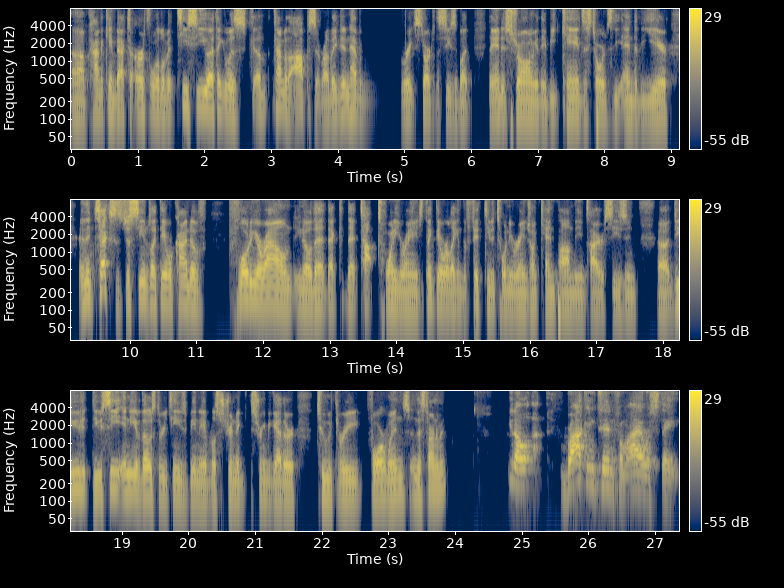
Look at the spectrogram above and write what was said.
um, kind of came back to earth a little bit. TCU, I think it was uh, kind of the opposite, right? They didn't have a great start to the season, but they ended strong and they beat Kansas towards the end of the year. And then Texas just seems like they were kind of floating around, you know, that that that top 20 range. I think they were like in the 15 to 20 range on KenPom the entire season. Uh, do you do you see any of those three teams being able to string string together two, three, four wins in this tournament? You know, Brockington from Iowa State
